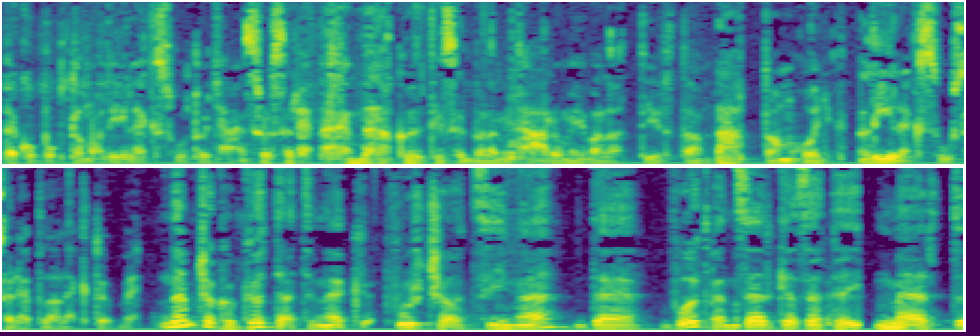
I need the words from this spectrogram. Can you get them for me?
bekopogtam a lélek szót, hogy hányszor szerepel ebben a költészetben, amit három év alatt írtam. Láttam, hogy a lélek szó szerepel a legtöbbet. Nem csak a kötetnek furcsa a címe, de volt benne szerkezetei, mert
